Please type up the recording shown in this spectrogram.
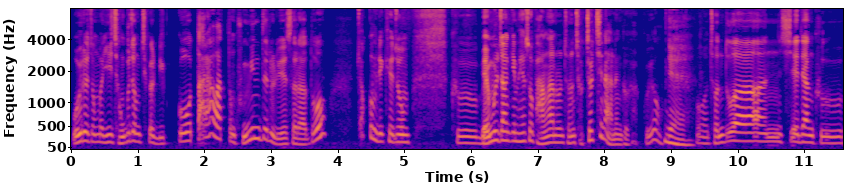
오히려 정말 이 정부 정책을 믿고 따라왔던 국민들을 위해서라도 조금 이렇게 좀 그 매물 잠김 해소 방안으로는 저는 적절치는 않은 것 같고요. 예. 어, 전두환 씨에 대한 그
